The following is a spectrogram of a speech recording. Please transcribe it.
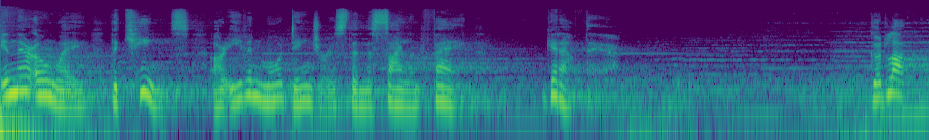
In their own way, the Kings are even more dangerous than the Silent Fang. Get out there. Good luck.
